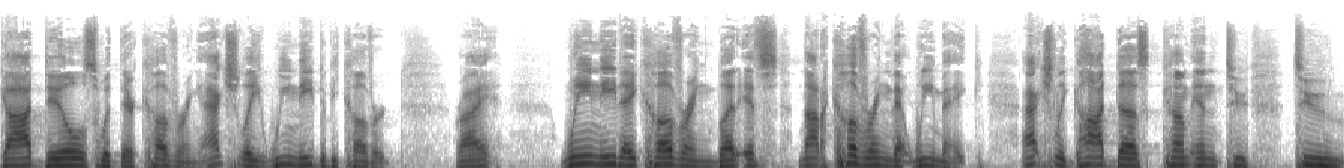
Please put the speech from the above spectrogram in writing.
God deals with their covering. Actually, we need to be covered, right? We need a covering, but it's not a covering that we make. Actually, God does come into to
